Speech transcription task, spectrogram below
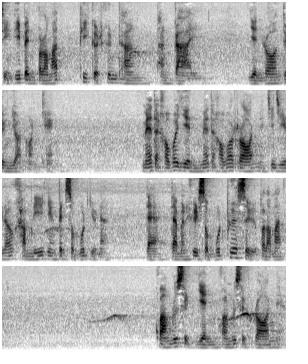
สิ่งที่เป็นปรมัตที่เกิดขึ้นทางทางกาย เย็นร้อนตึงหย่อนอ่อนแข็ง แม้แต่เขาว่าเย็น แม้แต่เขาว่าร้อนเนี่ยจริงๆแล้วคำนี้ยังเป็นสมมุติอยู่นะ แต่แต่มันคือสมมุติเพื่อสื่อปรมัตความรู้สึกเย็นความรู้สึกร้อนเนี่ย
